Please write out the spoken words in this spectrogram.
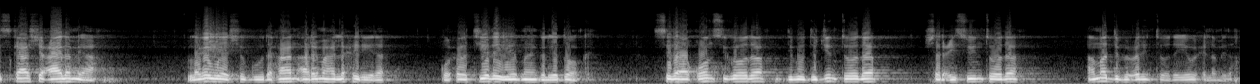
iskaashi caalami ah laga yeesho guud ahaan arrimaha la xiriira qaxootiyada iyo maangelyadoonka sida aqoonsigooda dib u sharcisiintooda ama dib u celintooda iyo wixii la mid ah.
